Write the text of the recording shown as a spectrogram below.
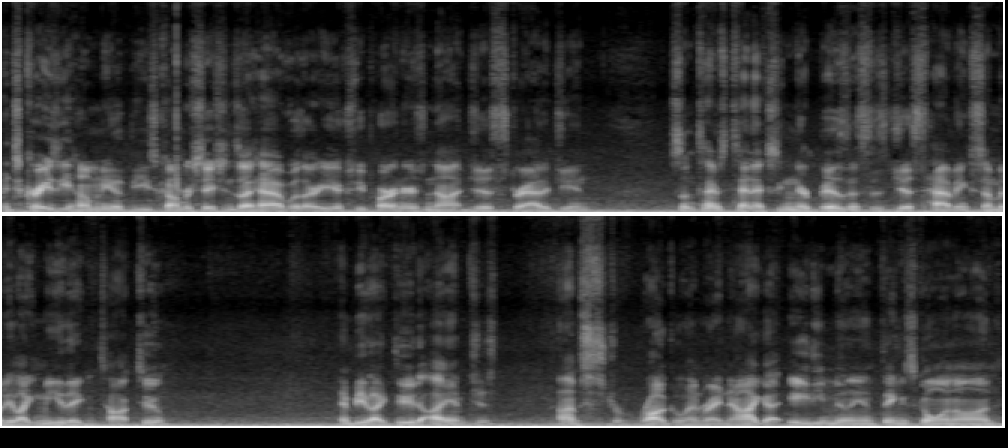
It's crazy how many of these conversations I have with our EXP partners, not just strategy. And sometimes 10xing their business is just having somebody like me they can talk to and be like, dude, I am just, I'm struggling right now. I got 80 million things going on.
